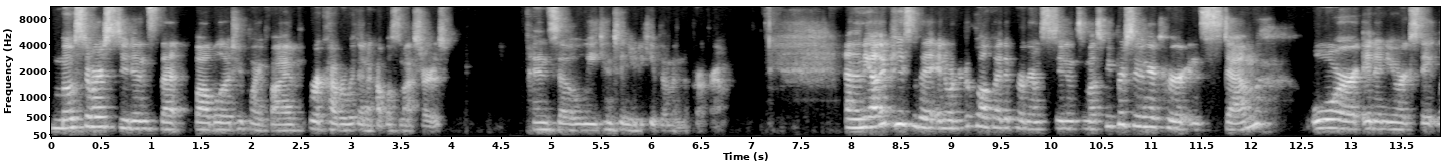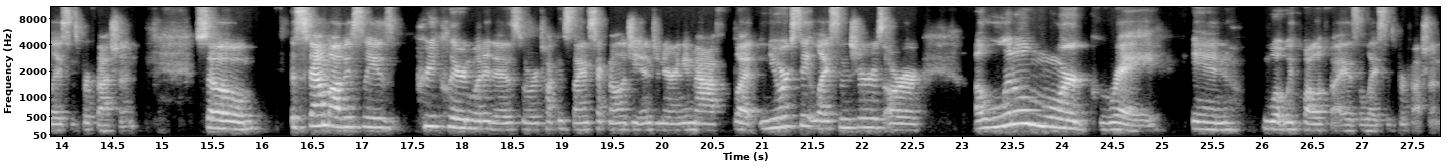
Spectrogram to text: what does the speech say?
Most of our students that fall below 2.5 recover within a couple semesters. And so we continue to keep them in the program. And then the other piece of it, in order to qualify the program, students must be pursuing a career in STEM or in a New York State licensed profession. So STEM obviously is pretty clear in what it is. So we're talking science, technology, engineering, and math, but New York State licensures are a little more gray in what we qualify as a licensed profession.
